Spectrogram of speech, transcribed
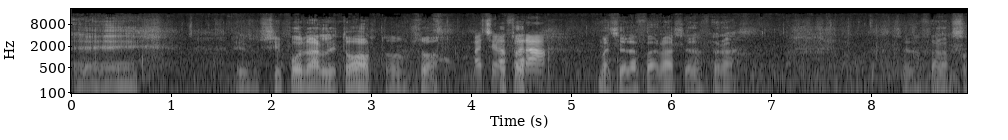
eh, si può darle torto, non so. ma ce la farà? Ma ce la farà, ce la farà. Ce la farà, sì.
